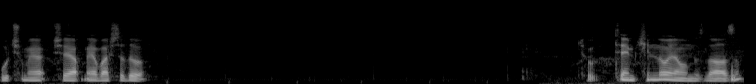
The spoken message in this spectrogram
uçmaya şey yapmaya başladı o. Çok temkinli oynamamız lazım.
